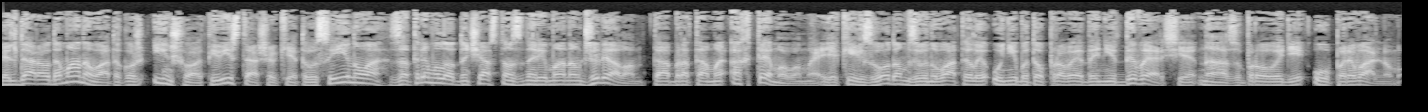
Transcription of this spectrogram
Ельдара Одаманова, а також іншого активіста Шевкета Усеїнова затримали одночасно з Наріманом Джилялом та братами Ахтемовими, яких згодом звинуватили у нібито проведенні диверсії на газопроводі у перевальному.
